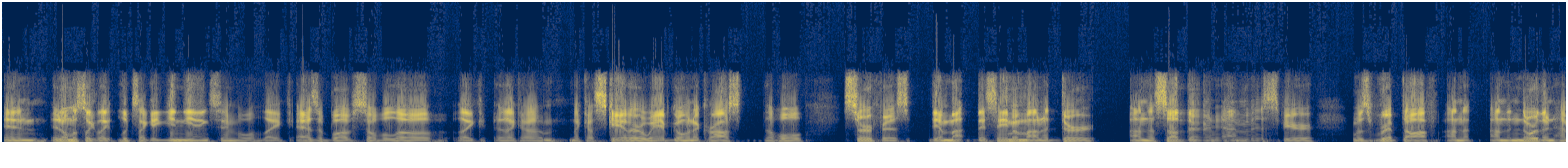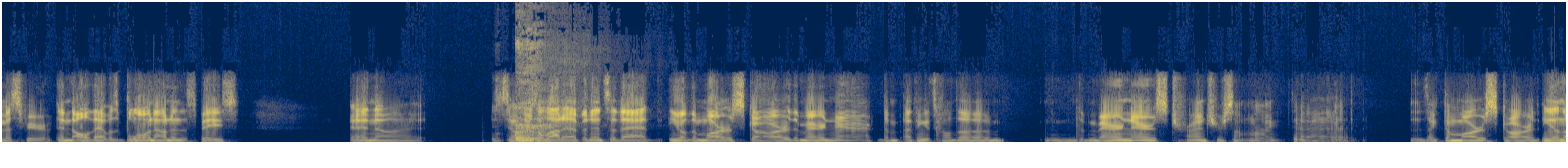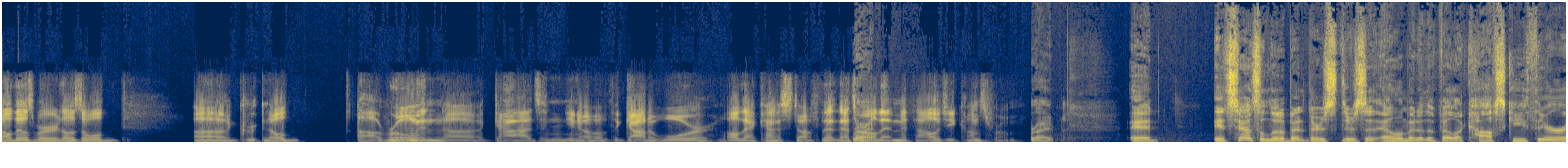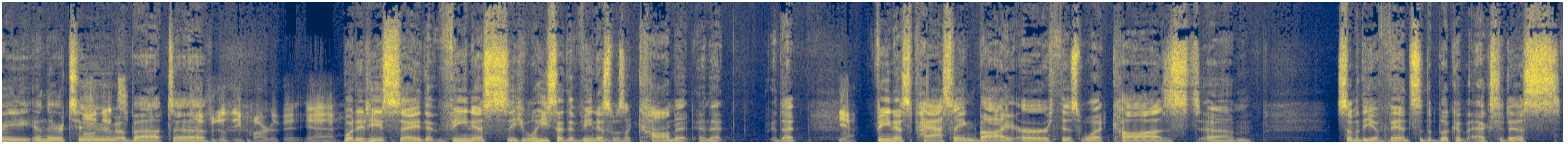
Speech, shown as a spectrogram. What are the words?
and it almost looked like looks like a yin yang symbol like as above so below like like a like a scalar wave going across the whole surface the amount the same amount of dirt on the southern hemisphere was ripped off on the on the northern hemisphere and all that was blown out into space and uh so there's a lot of evidence of that you know the mars scar the mariner the i think it's called the the mariner's trench or something like that. Like the mars scar you know and all those were those old uh Gr- old uh roman uh gods and you know the god of war all that kind of stuff. That, that's where all that mythology comes from. Right. And it sounds a little bit there's there's an element of the Velikovsky theory in there too Oh, that's about uh, definitely part of it yeah. what did he say that Venus he, well he said that Venus was a comet and that that yeah. Venus passing by Earth is what caused um, some of the events of the book of Exodus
